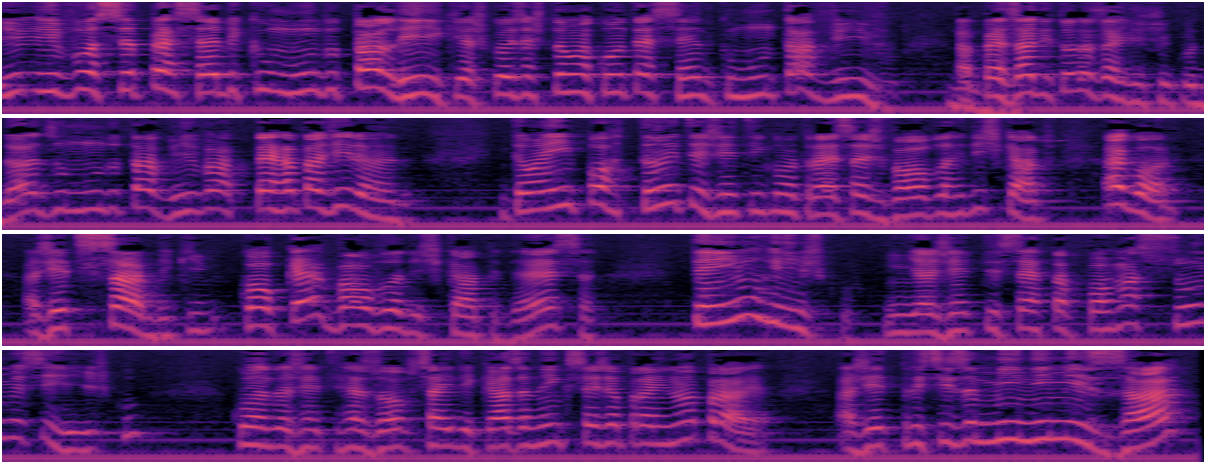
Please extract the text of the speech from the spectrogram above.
e, e você percebe que o mundo está ali, que as coisas estão acontecendo, que o mundo está vivo. Uhum. Apesar de todas as dificuldades, o mundo está vivo, a Terra está girando. Então é importante a gente encontrar essas válvulas de escape. Agora, a gente sabe que qualquer válvula de escape dessa tem um risco. E a gente, de certa forma, assume esse risco quando a gente resolve sair de casa, nem que seja para ir numa praia. A gente precisa minimizar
